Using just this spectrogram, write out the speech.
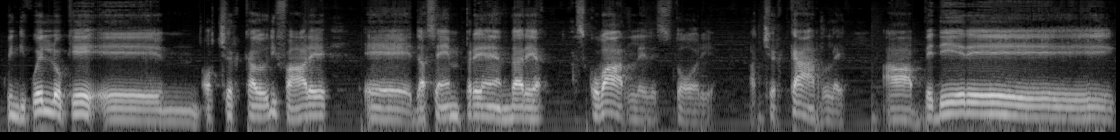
Quindi quello che eh, ho cercato di fare è da sempre andare a, a scovarle le storie, a cercarle, a vedere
